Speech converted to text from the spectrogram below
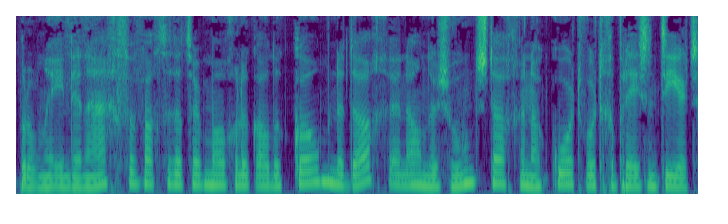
Bronnen in Den Haag verwachten dat er mogelijk al de komende dag en anders woensdag een akkoord wordt gepresenteerd.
